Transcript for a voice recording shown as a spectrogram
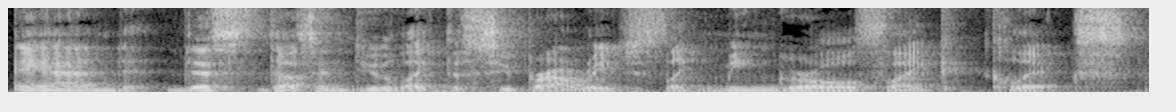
and this doesn't do like the super outrageous like Mean Girls like cliques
